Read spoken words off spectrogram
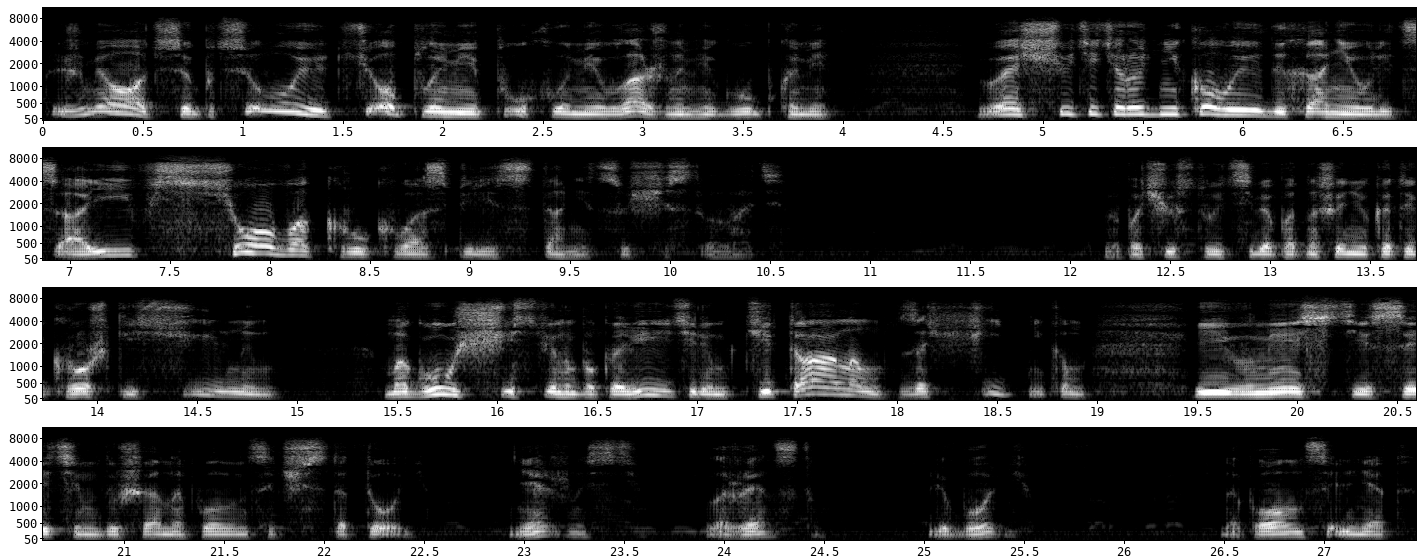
прижмется, поцелует теплыми, пухлыми, влажными губками. Вы ощутите родниковое дыхание у лица, и все вокруг вас перестанет существовать. Вы почувствуете себя по отношению к этой крошке сильным, могущественным покровителем, титаном, защитником, и вместе с этим душа наполнится чистотой, нежностью, блаженством, любовью. Наполнится или нет?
